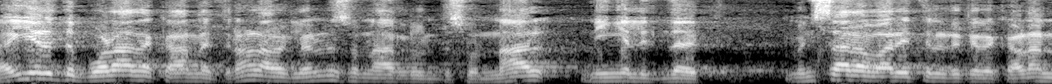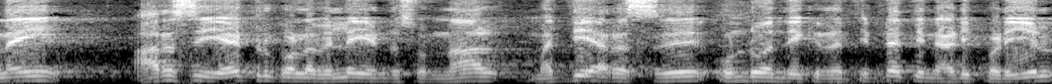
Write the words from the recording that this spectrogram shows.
கையெழுத்து போடாத காரணத்தினால் அவர்கள் என்ன சொன்னார்கள் என்று சொன்னால் நீங்கள் இந்த மின்சார வாரியத்தில் இருக்கிற கடனை அரசு ஏற்றுக்கொள்ளவில்லை என்று சொன்னால் மத்திய அரசு கொண்டு வந்திருக்கிற திட்டத்தின் அடிப்படையில்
